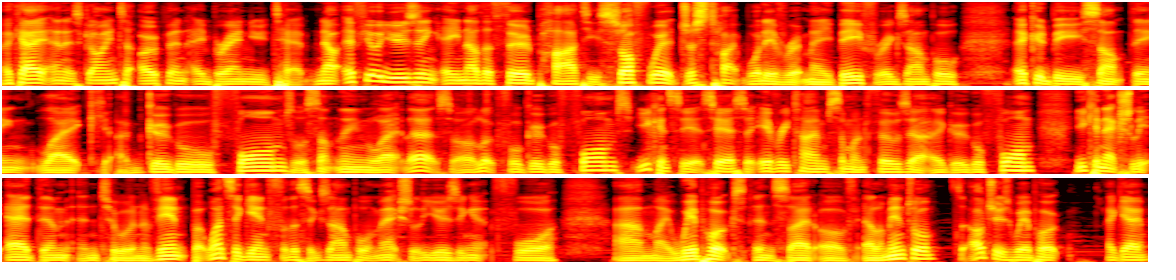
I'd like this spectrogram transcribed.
okay and it's going to open a brand new tab. Now if you're using another third-party software just type whatever it may be. For example it could be something like uh, Google Forms or something like that. So I'll look for Google Forms. You can see it's here. So every time someone fills out a Google form you can actually add them into an event. But once again for this example I'm actually using it for um, my webhooks inside of Elementor. So I'll choose webhook okay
